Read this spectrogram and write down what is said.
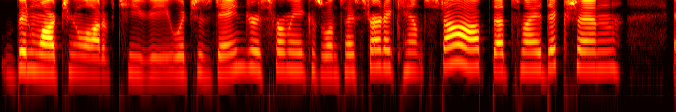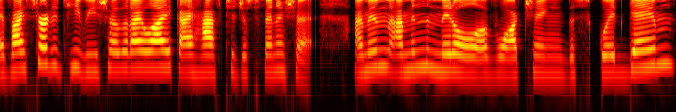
Been watching a lot of TV, which is dangerous for me because once I start, I can't stop. That's my addiction. If I start a TV show that I like, I have to just finish it. I'm in I'm in the middle of watching The Squid Game.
